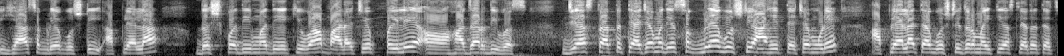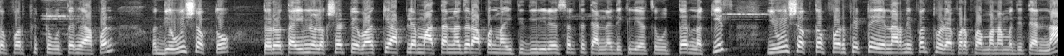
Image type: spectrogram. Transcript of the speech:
ह्या सगळ्या गोष्टी आपल्याला दशपदीमध्ये किंवा बाळाचे पहिले हजार दिवस जे असतात तर त्याच्यामध्ये सगळ्या गोष्टी आहेत. त्याच्यामुळे आपल्याला त्या गोष्टी जर माहिती असल्या तर त्याचं परफेक्ट उत्तर हे आपण देऊ शकतो. तर ताईनं लक्षात ठेवा की आपल्या मातांना जर आपण माहिती दिलेली असेल तर त्यांना देखील याचं उत्तर नक्कीच येऊ शकतं. परफेक्ट येणार नाही पण थोड्याफार प्रमाणामध्ये त्यांना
